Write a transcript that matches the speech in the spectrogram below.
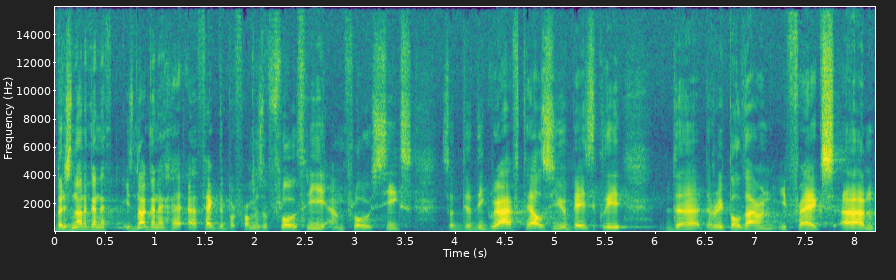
but it's not going to affect the performance of flow 3 and flow 6. So the, the graph tells you basically the, the ripple down effects. Um,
